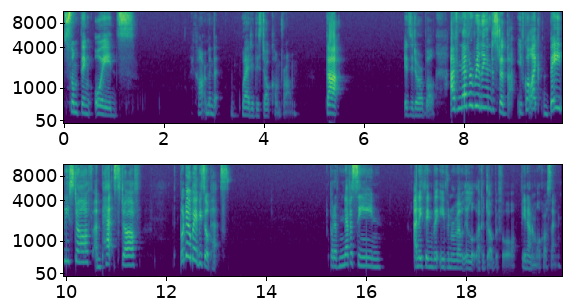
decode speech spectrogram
something oids. I can't remember where did this dog come from. That is adorable. I've never really understood that. You've got like baby stuff and pet stuff, but no babies or pets. But I've never seen anything that even remotely looked like a dog before in Animal Crossing.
